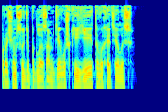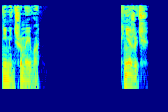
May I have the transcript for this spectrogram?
Впрочем, судя по глазам девушки, ей этого хотелось не меньше моего. «Княжич»,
